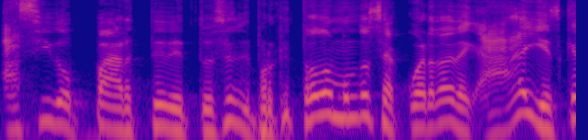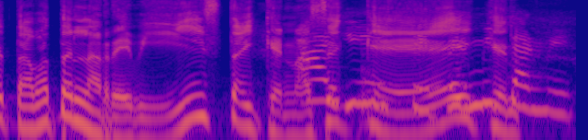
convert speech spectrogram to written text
ha sido parte de tu esencia, porque todo el mundo se acuerda de, ay, es que Tabata en la revista y que no sé este, qué. Permítanme.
